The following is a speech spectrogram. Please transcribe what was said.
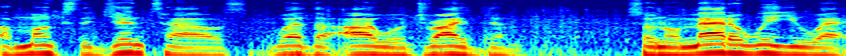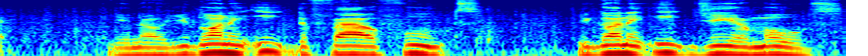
amongst the gentiles whether i will drive them so no matter where you at you know you're gonna eat defiled foods. You're gonna eat gmos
